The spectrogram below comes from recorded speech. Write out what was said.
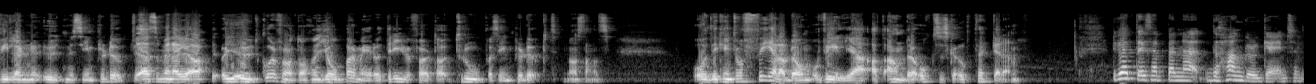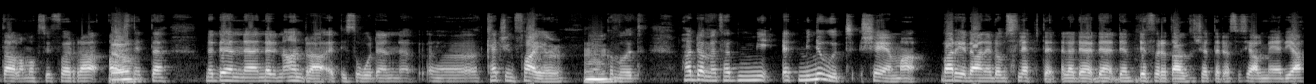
vilja nå ut med sin produkt. Alltså, menar, jag, jag utgår från att de som jobbar med det och driver företag tror på sin produkt någonstans. Och det kan inte vara fel av dem att vilja att andra också ska upptäcka den. Du vet till exempel när The Hunger Games som vi talade om också i förra Ja. avsnittet, när den, när den andra episoden, eh, Catching Fire, Mm. kom ut, hade de ett, ett minutschema varje dag när de släppte, eller det, det, det, det företag som skötte deras social media,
